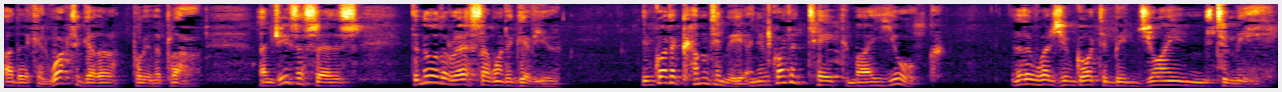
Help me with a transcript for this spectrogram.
And they can work together pulling the plough. And Jesus says, To know the rest I want to give you, you've got to come to me and you've got to take my yoke. In other words, you've got to be joined to me.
